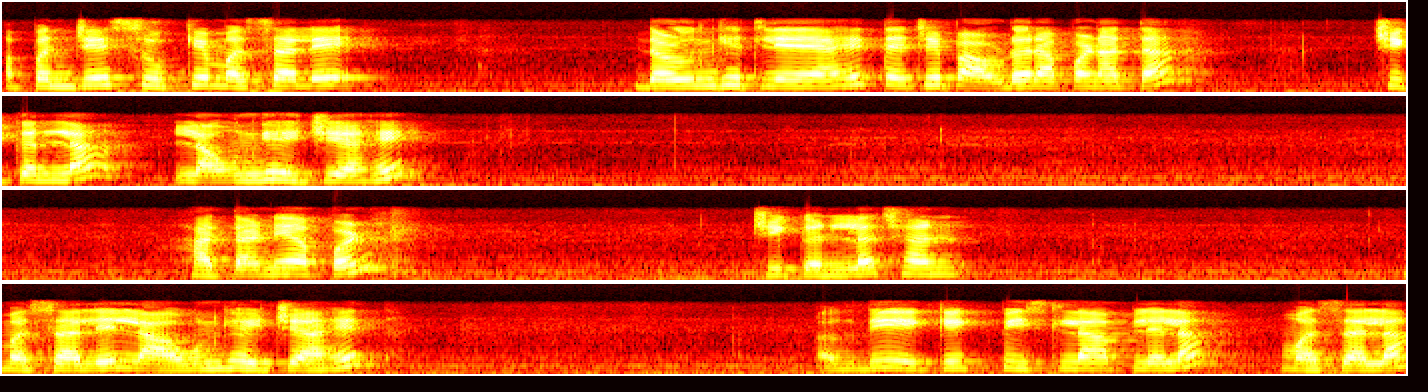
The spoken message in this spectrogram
आपण जे सुके मसाले दळून घेतलेले आहेत त्याचे पावडर आपण आता चिकनला लावून घ्यायची आहे. हाताने आपण चिकनला छान मसाले लावून घ्यायचे आहेत. अगदी एक एक पीसला आपल्याला मसाला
